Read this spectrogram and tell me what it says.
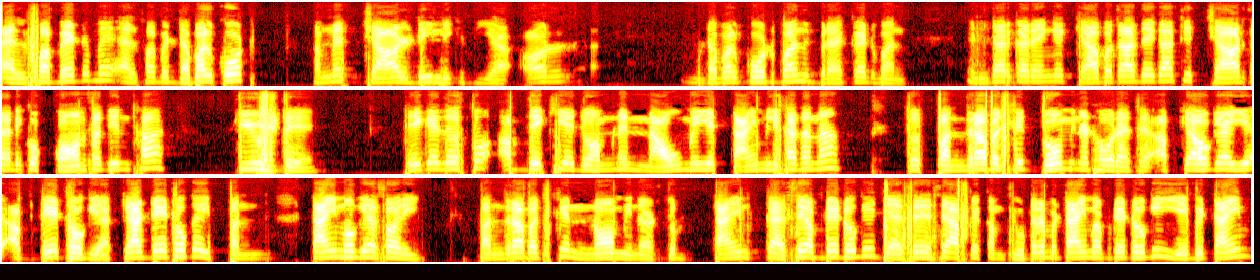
अल्फ़ाबेट में अल्फ़ाबेट डबल कोट। हमने चार डी लिख दिया और डबल कोट बंद, ब्रैकेट बंद। इंटर करेंगे। क्या बता देगा कि चार तारीख को कौन सा दिन था? ट्यूसडे ठीक है दोस्तों, अब देखिए, जो हमने नाउ में ये टाइम लिखा था ना तो पंद्रह बज के दो मिनट हो रहे थे। अब क्या हो गया? ये अपडेट हो गया। क्या डेट हो गई? टाइम हो गया सॉरी पंद्रह बज के नौ मिनट तो टाइम कैसे अपडेट होगी? जैसे जैसे आपके कंप्यूटर में टाइम अपडेट होगी, ये भी टाइम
